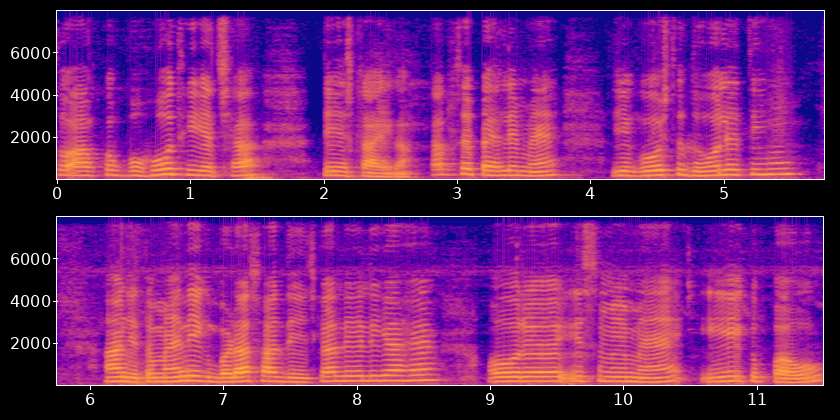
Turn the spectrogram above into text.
तो आपको बहुत ही अच्छा टेस्ट आएगा। सबसे पहले मैं ये गोश्त धो लेती हूँ। हाँ जी तो मैंने एक बड़ा सा देजका ले लिया है और इसमें मैं एक पाव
